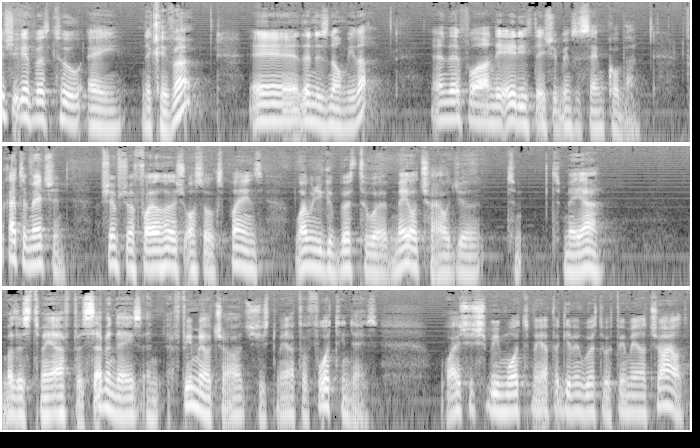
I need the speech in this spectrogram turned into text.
if she gave birth to a nekeva, uh, then there's no milah, and therefore on the 80th day she brings the same korban. Forgot to mention, Shem Raphael Hirsch also explains why when you give birth to a male child, you're mother's tmeya for seven days, and a female child, she's tmeya for 14 days. Why should she be more tmeya for giving birth to a female child?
